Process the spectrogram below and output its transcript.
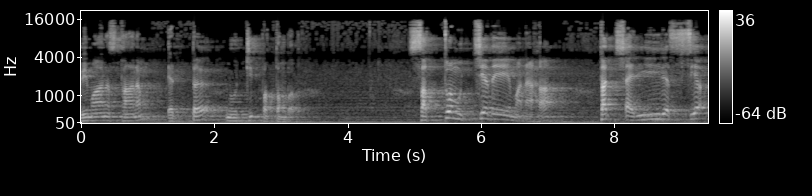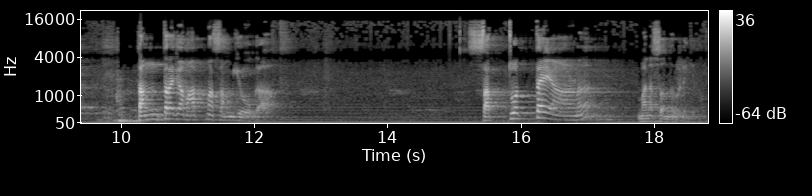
വിമാനസ്ഥാനം എട്ട് നൂറ്റി പത്തൊമ്പത് സത്വമുച്യതേ മനഃ തരീരസ്യ തന്ത്രകമാത്മസംയോഗ സത്വത്തെയാണ് മനസ്സെന്ന് വിളിക്കുന്നത്.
